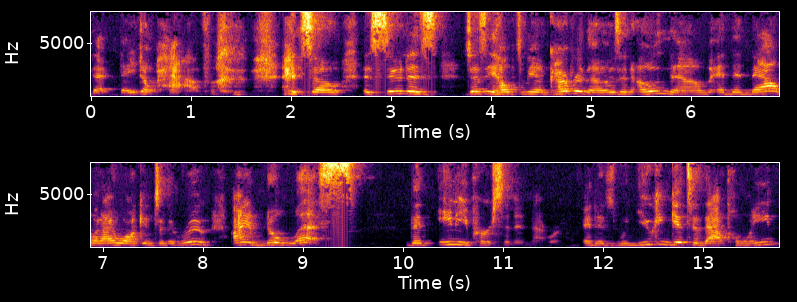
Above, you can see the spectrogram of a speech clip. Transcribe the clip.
that they don't have. and so as soon as Jesse helped me uncover those and own them, and then now when I walk into the room, I am no less than any person in that room. And is when you can get to that point,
